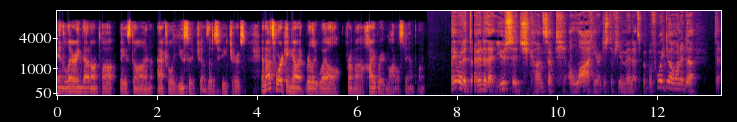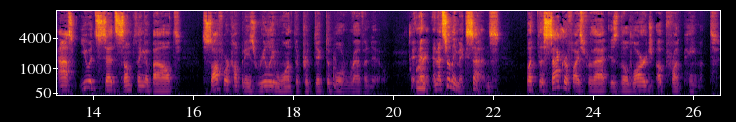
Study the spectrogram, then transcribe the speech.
and layering that on top based on actual usage of those features. And that's working out really well from a hybrid model standpoint. I think we're going to dive into that usage concept a lot here in just a few minutes. But before we do, I wanted to, to ask you had said something about software companies really want the predictable revenue. Right. And, and that certainly makes sense. But the sacrifice for that is the large upfront payment.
